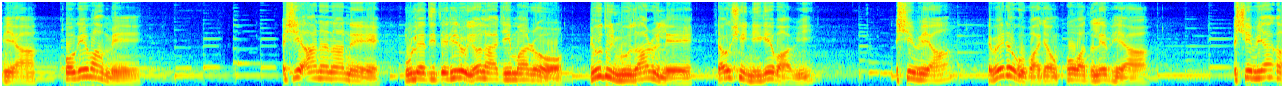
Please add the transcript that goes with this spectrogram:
ဖေဟာခေါ်ခဲ့ပါမယ်။အရှင်အာနန္ဒာနဲ့မူလတီတတိတို့ရောက်လာချိန်မှာတော့မြို့သူမျိုးသားတွေလည်းရောက်ရှိနေခဲ့ပါပြီ။အရှင်ဖေဟာတပည့်တော်ကိုဘာကြောင့်ခေါ်ပါသလဲဖေဟာအရှင်ဖေဟာက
